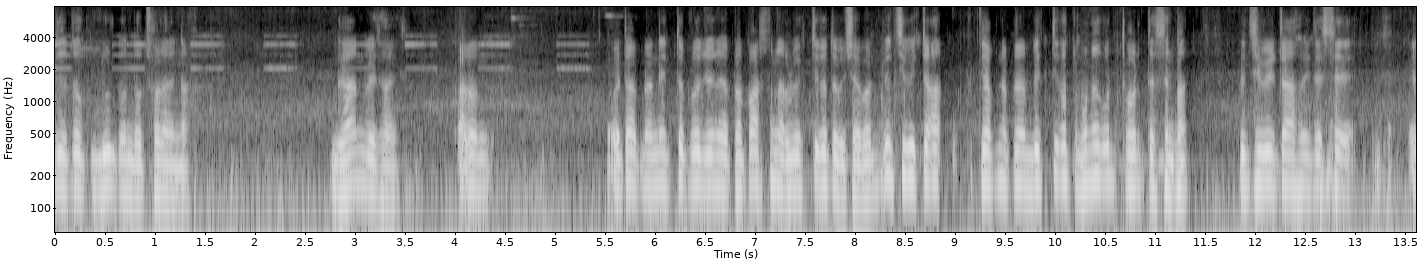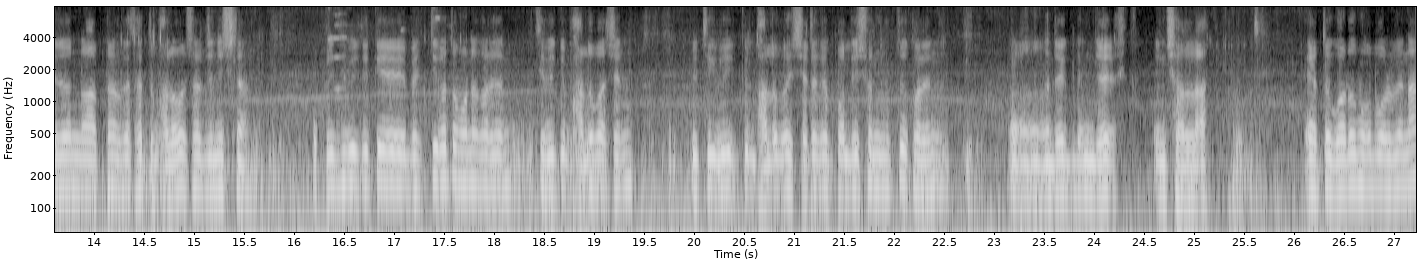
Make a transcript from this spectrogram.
দিয়ে তো দুর্গন্ধ ছড়ায় না। ঘ্রাণ বের হয়। কারণ ওইটা আপনার নিত্য প্রয়োজনীয়, আপনার পার্সোনাল ব্যক্তিগত বিষয়। বাট পৃথিবীটাকে আপনি আপনার ব্যক্তিগত মনে করতে পারতেছেন না। পৃথিবীটা হইতেছে এজন্য আপনার কাছে তো ভালোবাসার জিনিস না। তো পৃথিবীকে ব্যক্তিগত মনে করেন, পৃথিবীকে ভালোবাসেন, পৃথিবীকে ভালোবাসে, সেটাকে পলিউশন মুক্ত করেন দেখবেন যে ইনশাল্লাহ এত গরমও পড়বে না,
